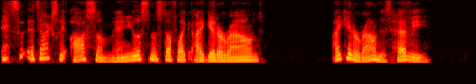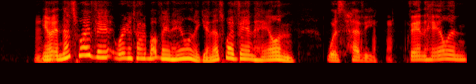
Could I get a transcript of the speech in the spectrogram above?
it's it's actually awesome, man. You listen to stuff like I Get Around. I Get Around is heavy. You know, Mhm. and that's why Van, we're going to talk about Van Halen again. That's why Van Halen was heavy. Van Halen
